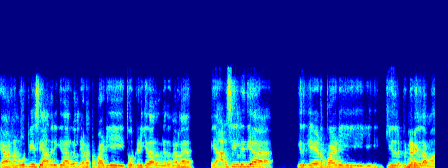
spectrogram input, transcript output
அண்ணன் ஓபிஎஸ்ஐ ஆதரிக்கிறார்கள் எடப்பாடியை தோற்கடிக்கிறார்கள்ங்கிறதுனால அரசியல் ரீதியா இதுக்கு எடப்பாடி இதுல பின்னடைவுதாமா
